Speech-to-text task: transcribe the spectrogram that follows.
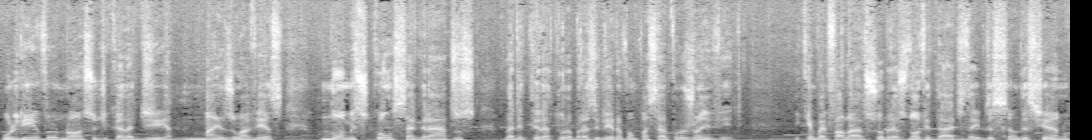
O Livro Nosso de Cada Dia. Mais uma vez, nomes consagrados da literatura brasileira vão passar por Joinville. E quem vai falar sobre as novidades da edição deste ano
